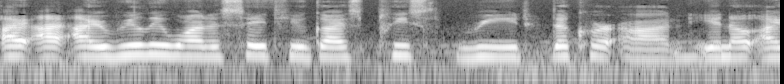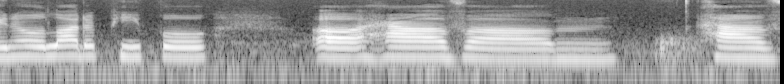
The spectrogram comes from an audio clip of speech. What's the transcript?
I, I, I really want to say to you guys, please read the Quran. You know, I know a lot of people uh, have um, have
